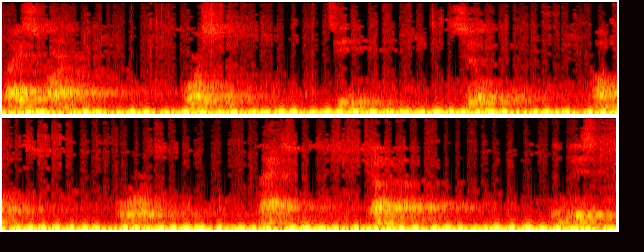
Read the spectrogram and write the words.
rice farming, porcelain, tea, silk, compass, oars, matches, gunpowder. The list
